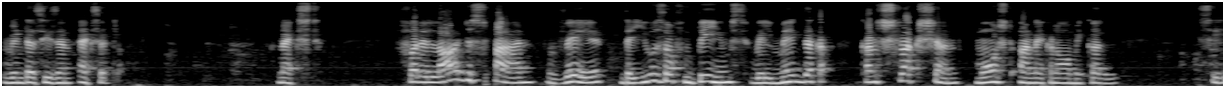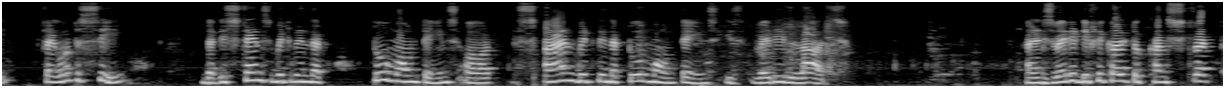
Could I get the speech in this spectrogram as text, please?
winter season, etc. Next, for a large span where the use of beams will make the construction most uneconomical. See, if you're going to see the distance between the two mountains or the span between the two mountains is very large and it is very difficult to construct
